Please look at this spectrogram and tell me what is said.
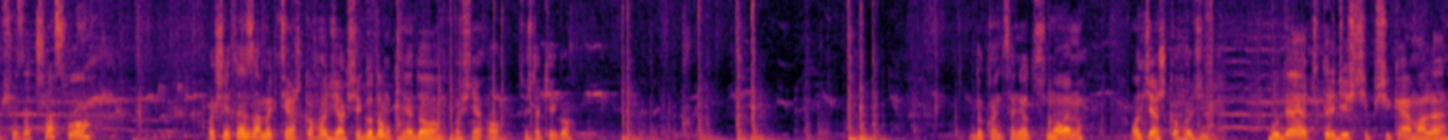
Mi się zatrzasło. Właśnie ten zamek ciężko chodzi, jak się go domknie do właśnie, o, coś takiego. Do końca nie odsunąłem. On ciężko chodzi. WD 40 psikałem, ale...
